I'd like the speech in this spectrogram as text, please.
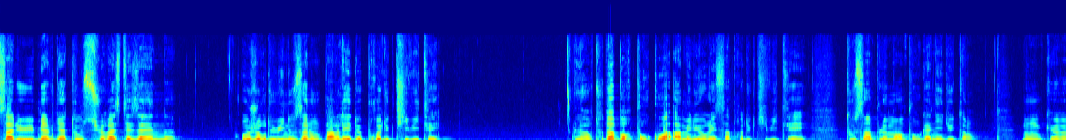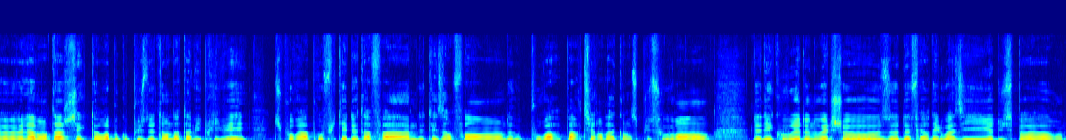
Salut, bienvenue à tous sur STZN. Aujourd'hui, nous allons parler de productivité. Alors tout d'abord, pourquoi améliorer sa productivité? Tout simplement pour gagner du temps. Donc euh, l'avantage, c'est que tu auras beaucoup plus de temps dans ta vie privée. Tu pourras profiter de ta femme, de tes enfants, de pouvoir partir en vacances plus souvent, de découvrir de nouvelles choses, de faire des loisirs, du sport.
